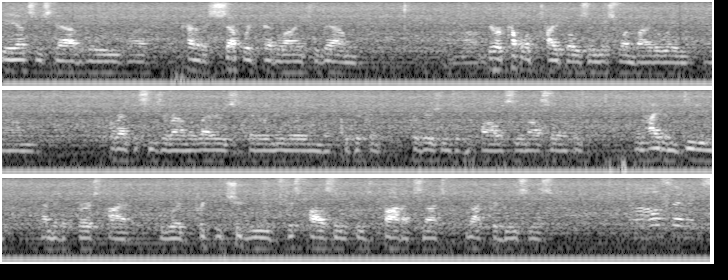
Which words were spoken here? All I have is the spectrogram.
dances have a uh, kind of a separate headline to them. Uh, There are a couple of typos in this one, by the way, um, parentheses around the letters that are enumerating the the different provisions of the policy, and also I think in item D, under the first part, the word, pro- it should read, this policy includes products, not, not produces. Well, Also, it's,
